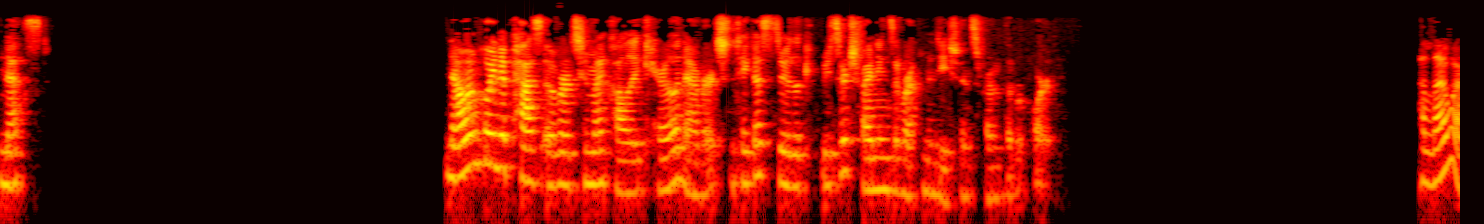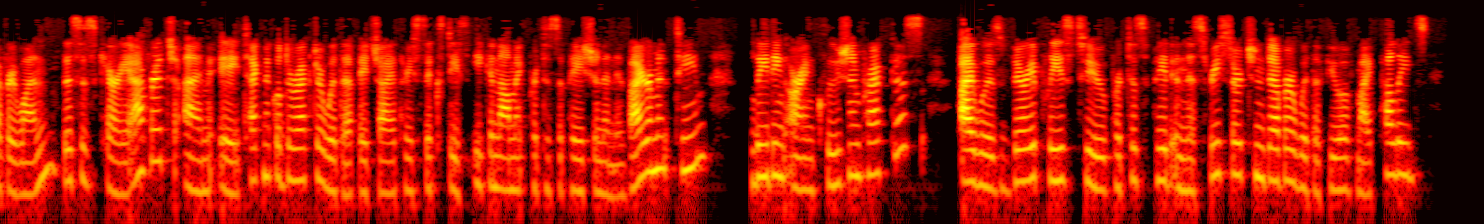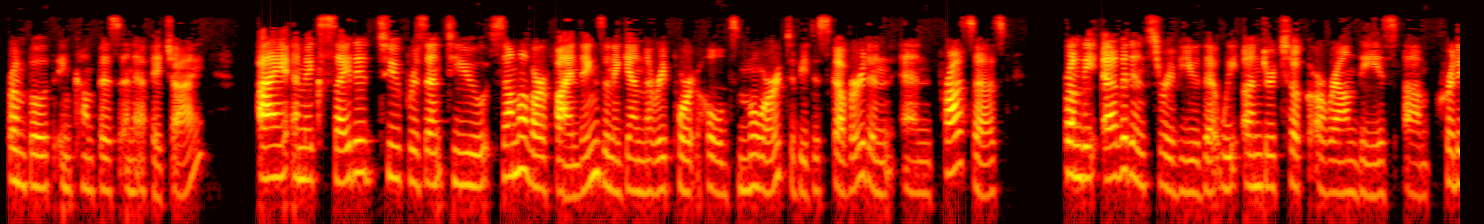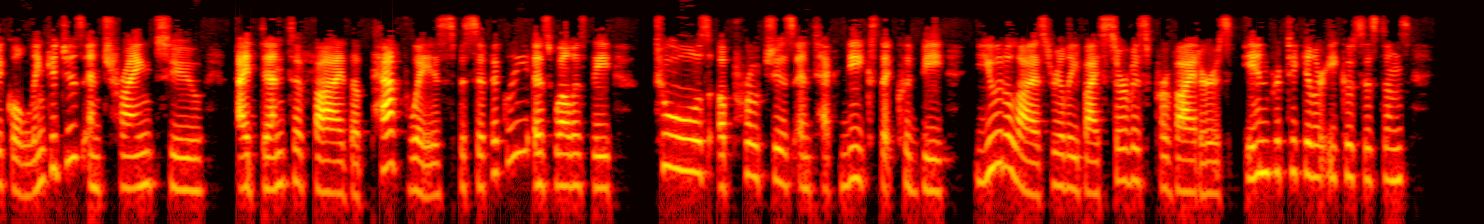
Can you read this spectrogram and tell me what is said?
Next. Now I'm going to pass over to my colleague Carolyn Averch to take us through the research findings and recommendations from the report. Hello, everyone. This is Carrie Averch. I'm a technical director with FHI 360's Economic Participation and Environment team, leading our inclusion practice. I was very pleased to participate in this research endeavor with a few of my colleagues from both Encompass and FHI. I am excited to present to you some of our findings, and again, the report holds more to be discovered and, and processed from the evidence review that we undertook around these um, critical linkages and trying to identify the pathways specifically, as well as the tools, approaches, and techniques that could be utilized really by service providers in particular ecosystems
